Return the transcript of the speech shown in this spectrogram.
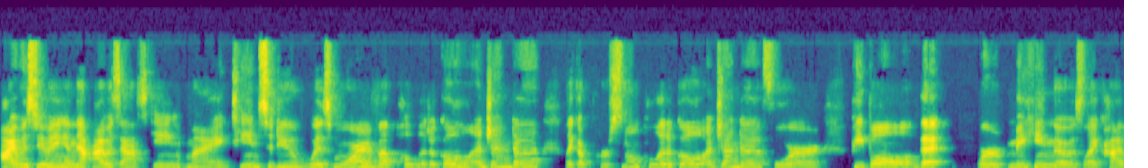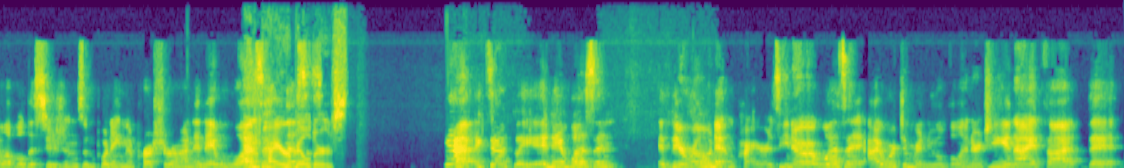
I was doing and that I was asking my teams to do was more of a political agenda, like a personal political agenda for people that were making those like high level decisions and putting the pressure on. And it wasn't empire necess- builders. Yeah, exactly. And it wasn't their own empires. You know, it wasn't, I worked in renewable energy and I thought that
